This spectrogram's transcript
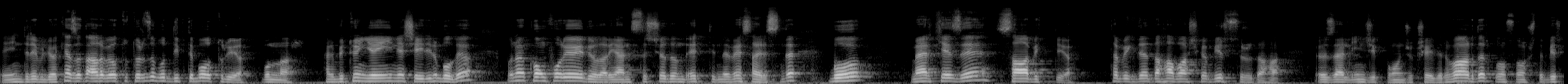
e, indirebiliyorken zaten arabaya oturturunca bu dip dibe oturuyor bunlar. Hani bütün yayın yine şeyliğini buluyor. Buna konfor yayı diyorlar. Yani sıçradığında ettiğinde vesairesinde bu merkeze sabitliyor. Tabii ki de daha başka bir sürü daha özel incik boncuk şeyleri vardır. Bunun sonuçta bir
